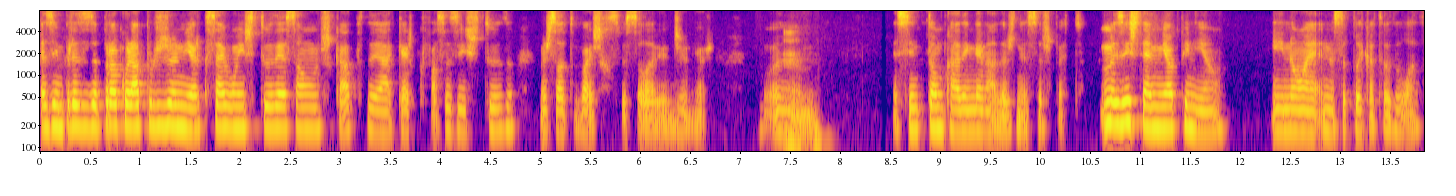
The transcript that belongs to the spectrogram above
as empresas a procurar por júnior que saibam isto tudo é só um escape de ah, quero que faças isto tudo, mas só tu vais receber salário de júnior. Um, uhum assim estou um bocado enganadas nesse aspecto. Mas isto é a minha opinião e não, é, não se aplica a todo lado.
